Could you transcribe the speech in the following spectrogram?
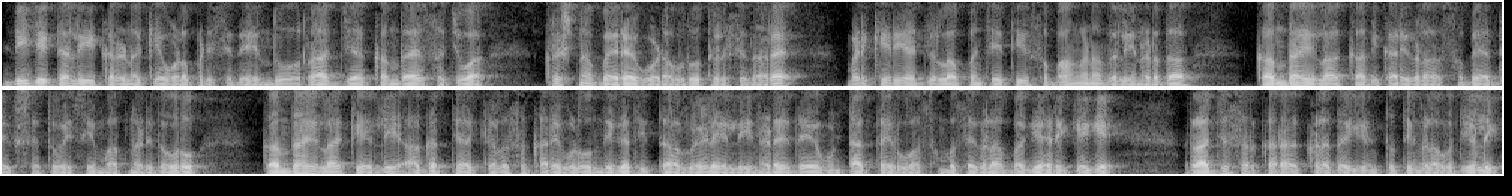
ಡಿಜಿಟಲೀಕರಣಕ್ಕೆ ಒಳಪಡಿಸಿದೆ ಎಂದು ರಾಜ್ಯ ಕಂದಾಯ ಸಚಿವ ಕೃಷ್ಣ ಬೈರೇಗೌಡ ಅವರು ತಿಳಿಸಿದ್ದಾರೆ. ಮಡಿಕೇರಿಯ ಜಿಲ್ಲಾ ಪಂಚಾಯಿತಿ ಸಭಾಂಗಣದಲ್ಲಿ ನಡೆದ ಕಂದಾಯ ಇಲಾಖಾ ಅಧಿಕಾರಿಗಳ ಸಭೆ ಅಧ್ಯಕ್ಷತೆ ವಹಿಸಿ ಮಾತನಾಡಿದ ಅವರು, ಕಂದಾಯ ಇಲಾಖೆಯಲ್ಲಿ ಅಗತ್ಯ ಕೆಲಸ ಕಾರ್ಯಗಳು ನಿಗದಿತ ವೇಳೆಯಲ್ಲಿ ನಡೆಯದೆ ಉಂಟಾಗ್ತಾ ಇರುವ ಸಮಸ್ಯೆಗಳ ಬಗೆಹರಿಕೆಗೆ ರಾಜ್ಯ ಸರ್ಕಾರ ಕಳೆದ ಎಂಟು ತಿಂಗಳ ಅವಧಿಯಲ್ಲಿ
